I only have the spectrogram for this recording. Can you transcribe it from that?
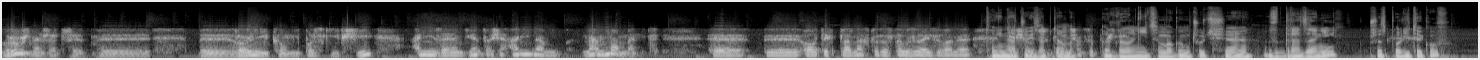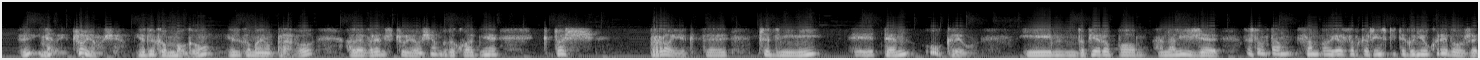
różne rzeczy rolnikom i polskiej wsi, a nie zajęto się ani na, na moment E, e, o tych planach, które zostały zrealizowane. To inaczej zapytam, rolnicy mogą czuć się zdradzeni przez polityków? E, czują się. Nie tylko mogą, nie tylko mają prawo, ale wręcz czują się, bo dokładnie ktoś projekt przed nimi ten ukrył. I dopiero po analizie, zresztą tam sam Jarosław Kaczyński tego nie ukrywał, że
